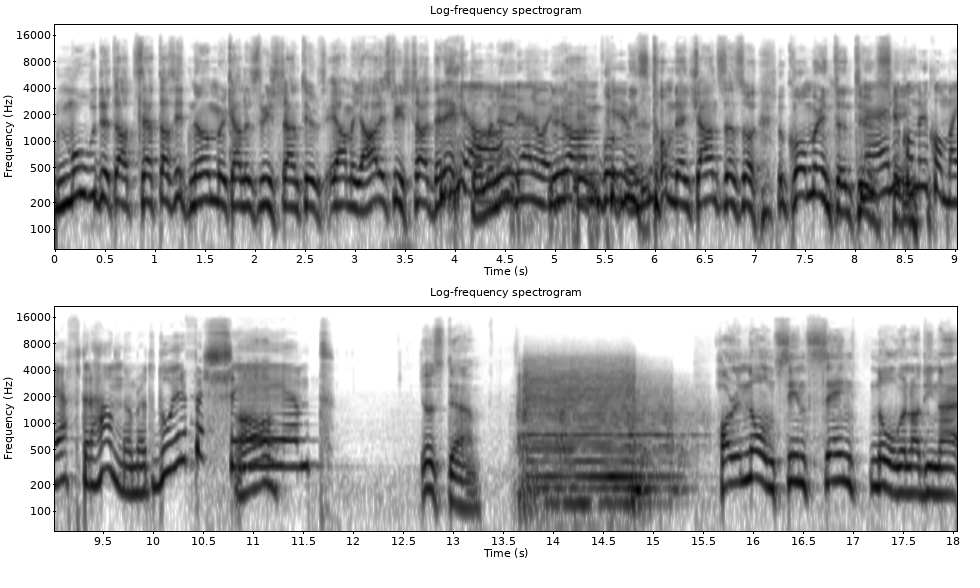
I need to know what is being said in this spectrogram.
modet att sätta sitt nummer kan du swisha en tusing. Ja, men jag hade swishat direkt då. Ja, Men nu, nu har han gått miste om den chansen så då kommer inte en tusing. Nej, nu kommer det komma i efterhand numret och då är det för sent. Just det. Har du någonsin sänkt någon av dina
